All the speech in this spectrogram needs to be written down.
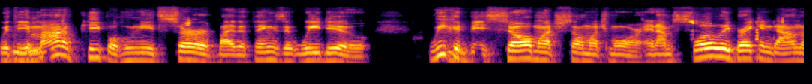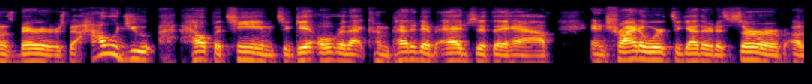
with the mm-hmm. amount of people who need served by the things that we do we could be so much so much more and i'm slowly breaking down those barriers but how would you help a team to get over that competitive edge that they have and try to work together to serve uh,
